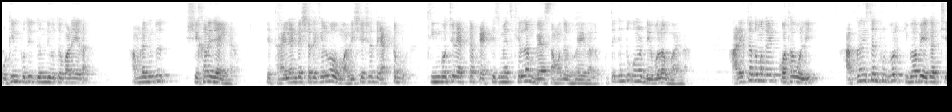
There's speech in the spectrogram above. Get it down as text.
কঠিন প্রতিদ্বন্দ্বী হতে পারে এরা। আমরা কিন্তু সেখানে যাই না। যে থাইল্যান্ডের সাথে খেলব, মালয়েশিয়ার সাথে একটা তিন বছরে একটা প্র্যাকটিস ম্যাচ খেললাম, ব্যাস আমাদের হয়ে গেল। ওতে কিন্তু কোনো ডেভেলপ হয় না। আরেকটা তোমাদের কথা বলি, আফগানিস্তান ফুটবল কীভাবে এগাচ্ছে?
